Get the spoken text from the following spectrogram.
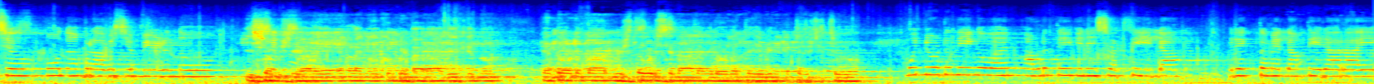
ഈശോ മൂന്നാം പ്രാവശ്യം വീഴുന്നു. ഈശോമിശിഹായി ഞങ്ങളെ നോക്കുമ്പോൾ ആരാധിക്കുന്നു. എന്തുകൊണ്ട് നാം വിശുദ്ധ കുരിശിനാലെ ലോകത്തെ വീണ്ടും രക്ഷിച്ചു മുന്നോട്ട് നീങ്ങുവാൻ അവിടത്തേക്ക് ഇനി ശക്തിയില്ല. രക്തമെല്ലാം തീരാറായി.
